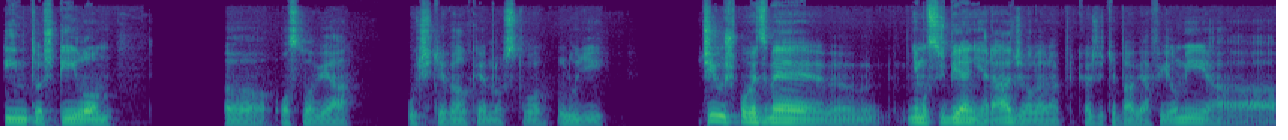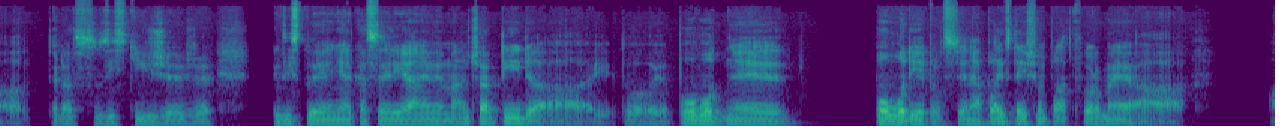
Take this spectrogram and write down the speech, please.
týmto štýlom uh, oslovia určite veľké množstvo ľudí. Či už povedzme, e, nemusíš byť ani hráč, ale napríklad, že ťa bavia filmy a teraz zistíš, že, že existuje nejaká séria, neviem, Uncharted a je to je pôvodne, pôvod je proste na PlayStation platforme a, a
